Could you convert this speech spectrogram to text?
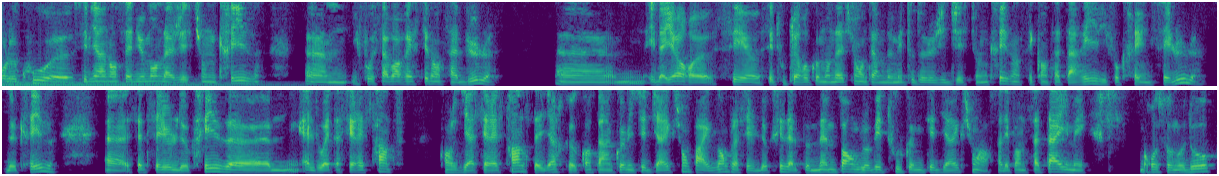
Pour le coup, euh, c'est bien un enseignement de la gestion de crise. Euh, il faut savoir rester dans sa bulle. Euh, et d'ailleurs, c'est toutes les recommandations en termes de méthodologie de gestion de crise. Hein. c'est quand ça t'arrive, il faut créer une cellule de crise. cette cellule de crise, elle doit être assez restreinte. Quand je dis assez restreinte, c'est-à-dire que quand tu as un comité de direction, par exemple, la cellule de crise, elle peut même pas englober tout le comité de direction. Alors ça dépend de sa taille, mais grosso modo,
